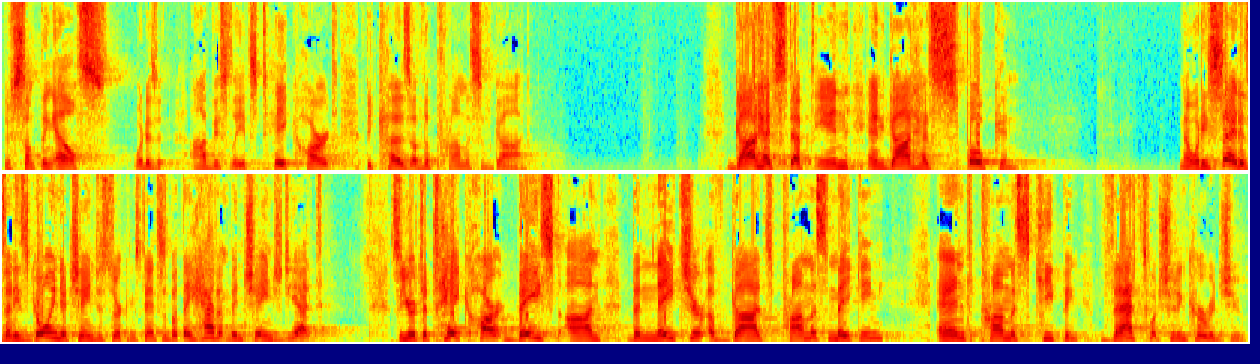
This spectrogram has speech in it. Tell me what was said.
There's something else. What is it? Obviously, it's take heart because of the promise of God. God has stepped in and God has spoken. Now, what he said is that he's going to change the circumstances, but they haven't been changed yet. So you're to take heart based on the nature of God's promise making and promise keeping. That's what should encourage you.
